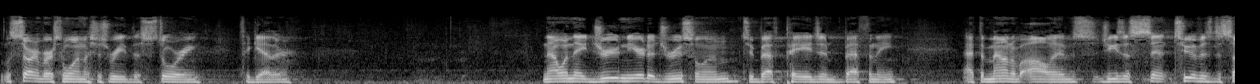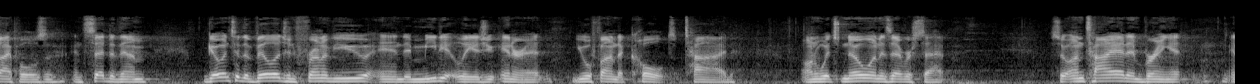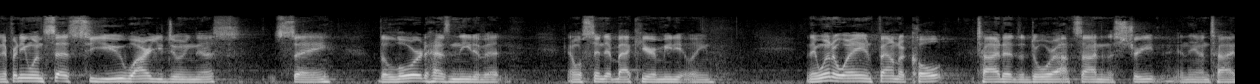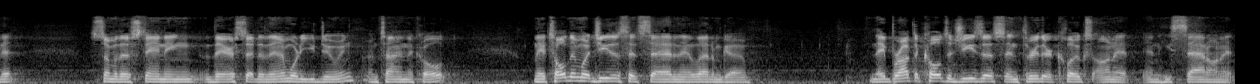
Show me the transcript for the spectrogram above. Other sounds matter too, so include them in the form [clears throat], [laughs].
let's start in verse 1. Let's just read the story together. Now, when they drew near to Jerusalem, to Bethphage and Bethany, at the Mount of Olives, Jesus sent two of his disciples and said to them, Go into the village in front of you, and immediately as you enter it, you will find a colt tied, on which no one has ever sat. So untie it and bring it. And if anyone says to you, Why are you doing this? say, The Lord has need of it, and will send it back here immediately. And they went away and found a colt tied at the door outside in the street, and they untied it. Some of those standing there said to them, What are you doing? Untying the colt. And they told him what Jesus had said, and they let him go. And they brought the colt to Jesus and threw their cloaks on it, and he sat on it.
